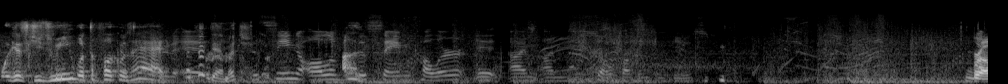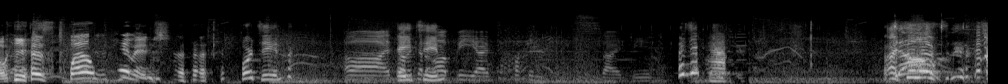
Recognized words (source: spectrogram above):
What, excuse me? What the fuck was that? Dude, I took it, damage. seeing all of Ah. the same color, it I'm I'm so fucking confused. Bro, he has 12 damage. 14. Uh, I thought 18. I could up fucking side B. I No! still lived!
